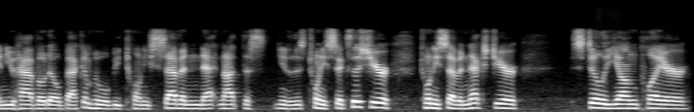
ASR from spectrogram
And you have Odell Beckham who will be 27 net, not this, you know, this 26 this year, 27 next year, still a young player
